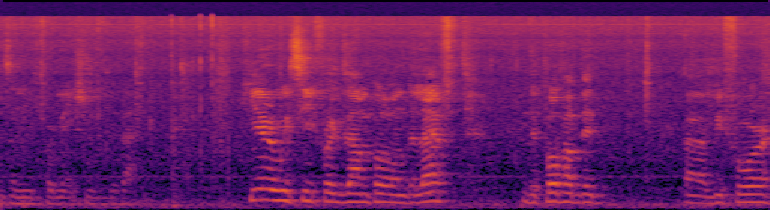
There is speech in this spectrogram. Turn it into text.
as an information in the back. Here we see, for example, on the left, the pop-up that uh, before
